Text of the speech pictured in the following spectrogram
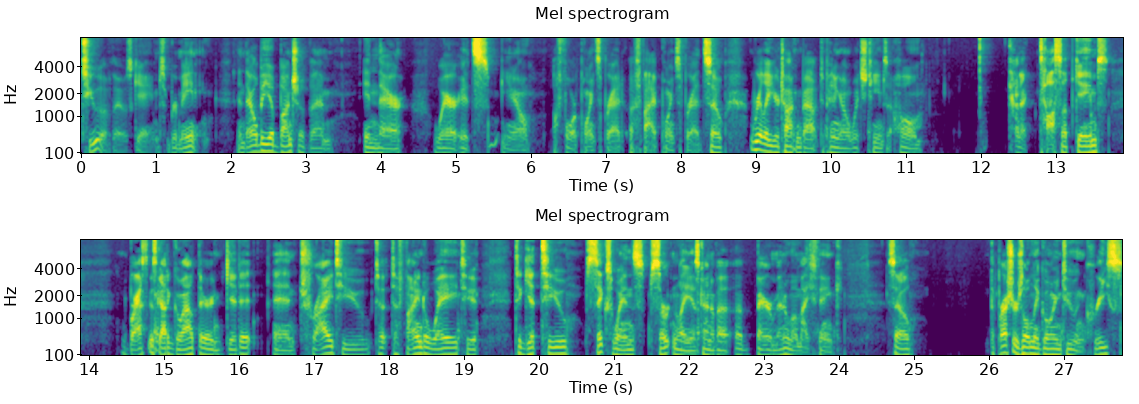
two of those games remaining, and there'll be a bunch of them in there where it's you know a four point spread, a five point spread. So really, you're talking about depending on which team's at home, kind of toss up games. Nebraska's got to go out there and get it and try to, to to find a way to to get to six wins. Certainly is kind of a, a bare minimum, I think. So the pressure is only going to increase.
